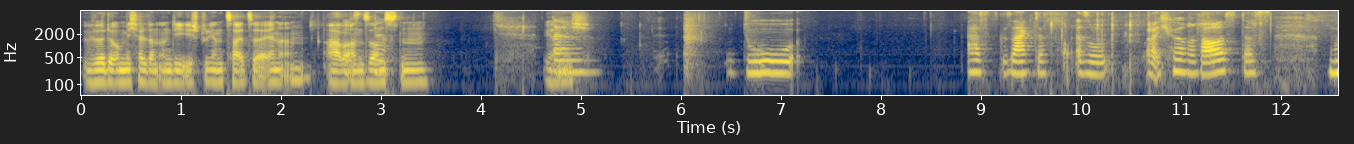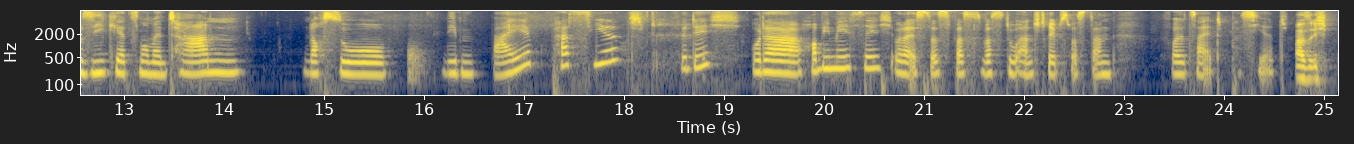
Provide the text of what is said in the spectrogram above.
würde, um mich halt dann an die Studienzeit zu erinnern. Aber ja. ansonsten eher nicht. Ähm, du hast gesagt, dass, also, oder ich höre raus, dass Musik jetzt momentan noch so nebenbei passiert für dich oder hobbymäßig oder ist das was, was du anstrebst, was dann Vollzeit passiert? Also ich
